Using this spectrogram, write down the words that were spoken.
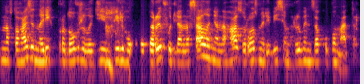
в Нафтогазі на рік продовжили дію пільгового тарифу для населення на газ у розмірі 8 гривень за кубометр.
